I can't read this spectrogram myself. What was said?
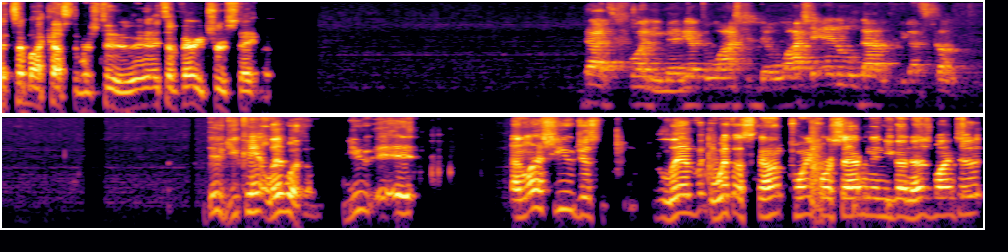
to my customers too. It's a very true statement. That's funny, man. You have to wash the wash the animal down if you got skunked. dude, you can't live with them. You it unless you just live with a skunk twenty four seven and you go nose blind to it.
